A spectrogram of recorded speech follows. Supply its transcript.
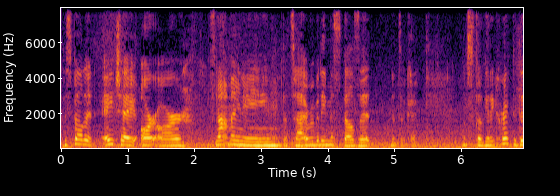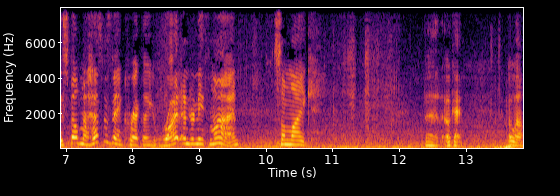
they spelled it H-A-R-R. It's not my name. That's how everybody misspells it. It's okay. I'll just go get it corrected. They spelled my husband's name correctly right underneath mine. So I'm like, but okay. Oh well.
